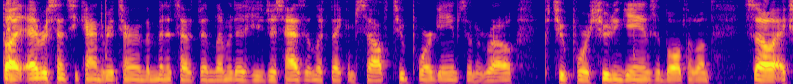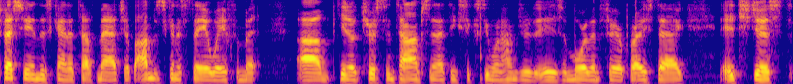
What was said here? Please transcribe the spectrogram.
but ever since he kind of returned, the minutes have been limited. He just hasn't looked like himself. Two poor games in a row, two poor shooting games in both of them. So, especially in this kind of tough matchup, I'm just going to stay away from it. Um, you know, Tristan Thompson, I think 6,100 is a more than fair price tag. It's just,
